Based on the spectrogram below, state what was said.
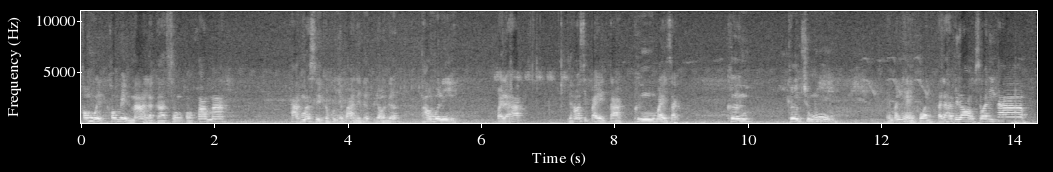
เขาเมนเขาเมนต์มาแล้วก็ส่งของความมาทางมาสื่อกับพยาบาลในเด้อพี่น้องเด้อเอาเมื่อนี้ไปแล้วครับ เดี๋ยวเขาสิไปตากพึ่งไว้สักเครื่องเครื่องชั่วโมงให้มันแห้งก่อนไปแล้วครับพี่น้องสวัสดีครับ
